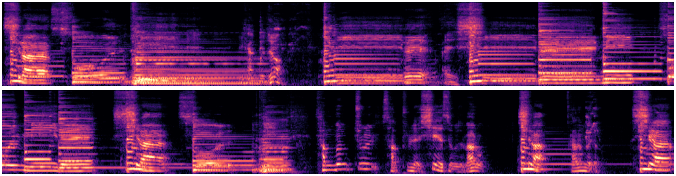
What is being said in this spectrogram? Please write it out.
시라, 3분 줄 4풀레 C에서 바로 시라 가는 거예요. 시라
